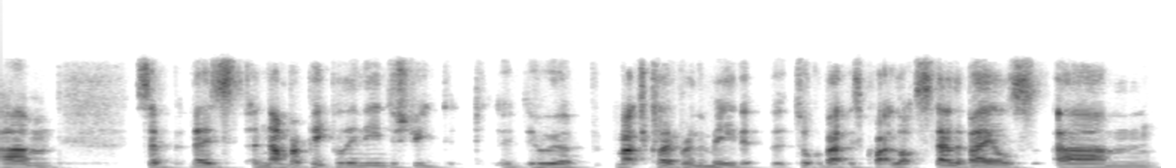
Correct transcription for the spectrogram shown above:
Um, so there's a number of people in the industry who are much cleverer than me that, that talk about this quite a lot. Stella Bayles um,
